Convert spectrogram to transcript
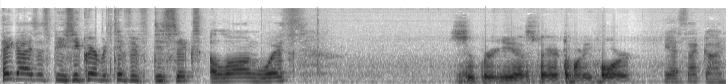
Hey guys, it's PC Cranford 1056 along with. Super EAS Fan 24. Yes, that guy.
